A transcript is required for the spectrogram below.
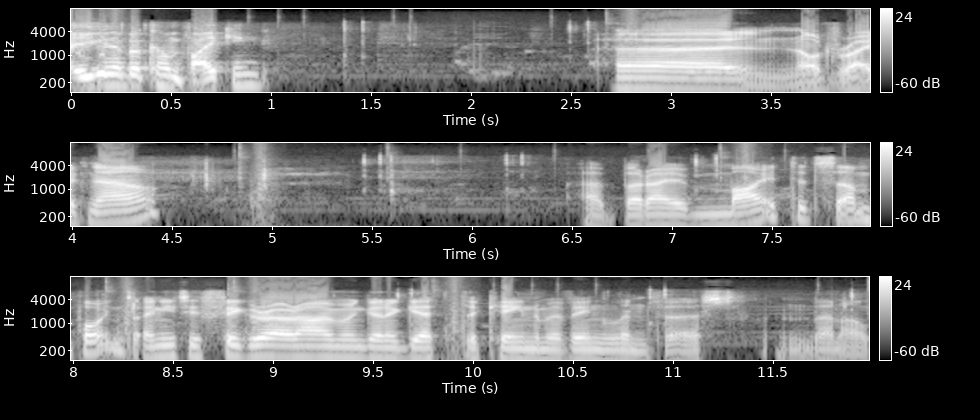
Are you gonna become Viking? Uh, not right now. Uh, but I might at some point. I need to figure out how I'm gonna get the Kingdom of England first, and then I'll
